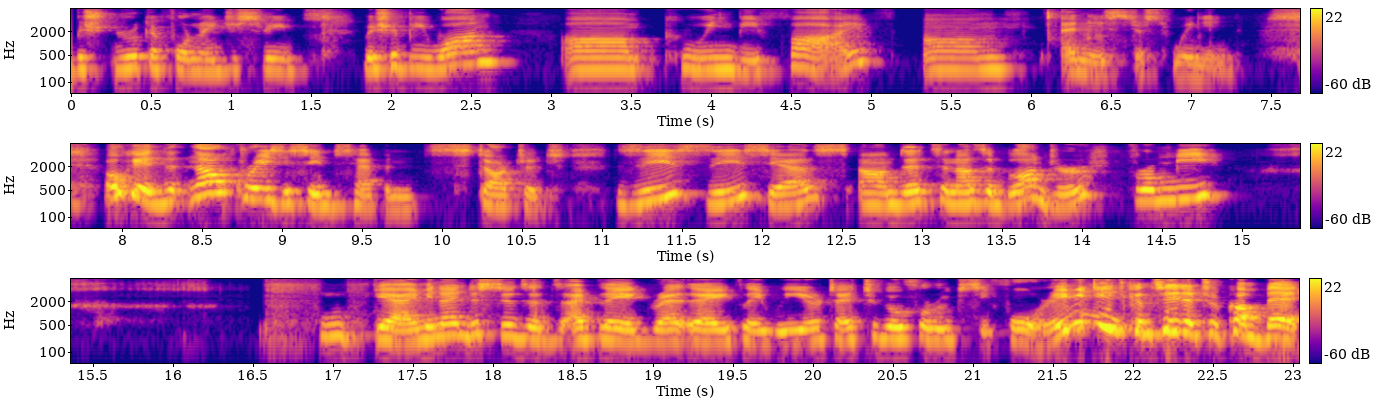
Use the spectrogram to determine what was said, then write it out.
bishop, rook f4, knight g3. Bishop e1, um, queen b5, um, and he's just winning. Okay, now crazy things happened, started. This, this, yes, um, that's another blunder from me. Yeah, I mean, I understood that I play I play weird. I had to go for rook c4. Maybe didn't consider to come back.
